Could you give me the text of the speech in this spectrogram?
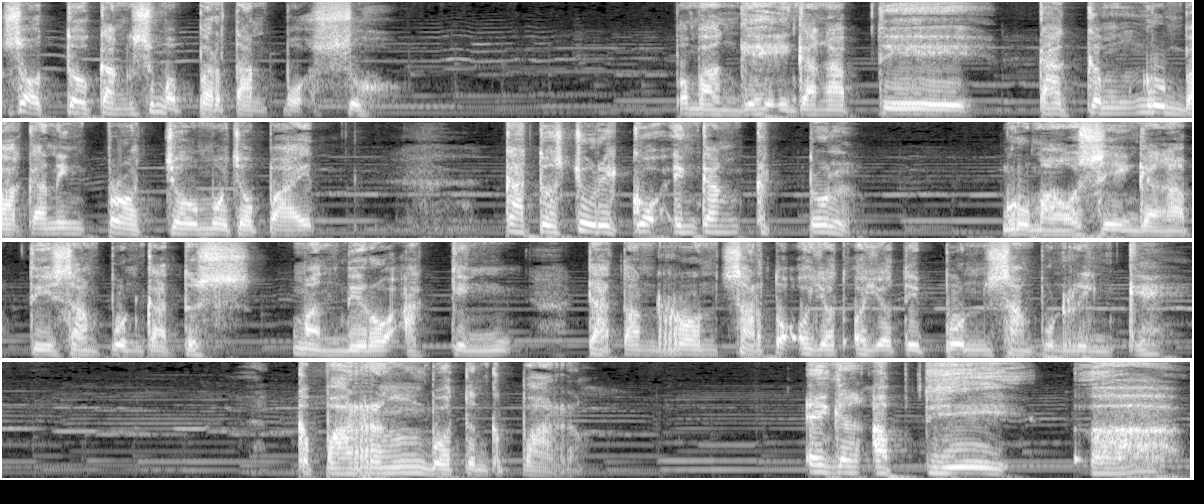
soto kang sumebar tanpa suh. Pemanggih ingkang abdi kagem ngrumbakaning praja Majapahit kados curika ingkang kedul. Ngrumaosi ingkang abdi sampun kados mandira aking datan ron sarta oyot-oyotipun sampun ringkih. Kepareng boten kepareng. Ingkang abdi eh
